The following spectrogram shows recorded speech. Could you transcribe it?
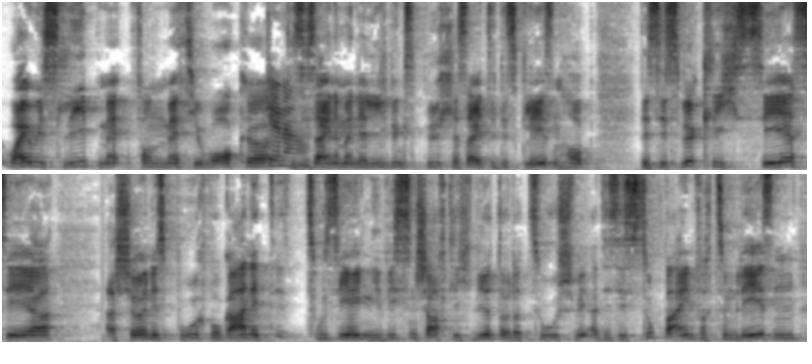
Why We Sleep von Matthew Walker. Genau. Das ist einer meiner Lieblingsbücher, seit ich das gelesen habe. Das ist wirklich sehr, sehr ein schönes Buch, wo gar nicht zu sehr irgendwie wissenschaftlich wird oder zu schwer. Das ist super einfach zum Lesen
